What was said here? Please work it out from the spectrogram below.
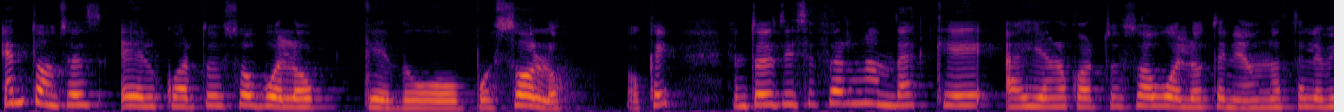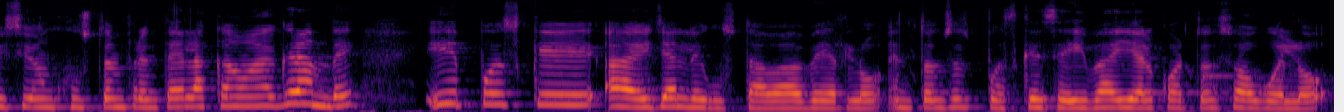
Entonces, el cuarto de su abuelo quedó pues solo, ¿ok? Entonces dice Fernanda que ahí en el cuarto de su abuelo tenía una televisión justo enfrente de la cama grande y pues que a ella le gustaba verlo, entonces pues que se iba ahí al cuarto de su abuelo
